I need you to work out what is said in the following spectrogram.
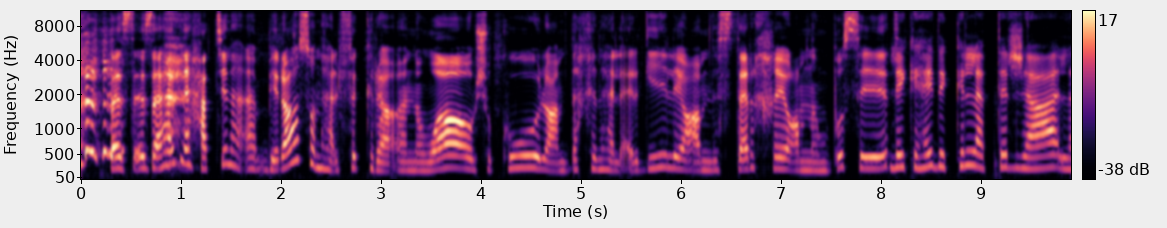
بس إذا هن حاطين براسهم هالفكرة إنه wow شو cool وعم دخن هالأرجيلة وعم نسترخي وعم ننبسط ليكي هيدي كلها بترجع ل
